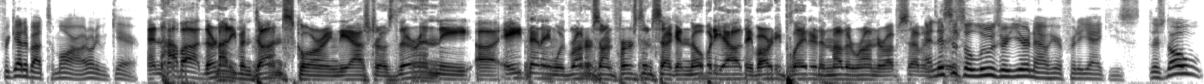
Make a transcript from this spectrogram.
Forget about tomorrow. I don't even care. And how about they're not even done scoring the Astros? They're in the uh, eighth inning with runners on first and second, nobody out. They've already played it another run. They're up seven. And this is a loser year now here for the Yankees. There's no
